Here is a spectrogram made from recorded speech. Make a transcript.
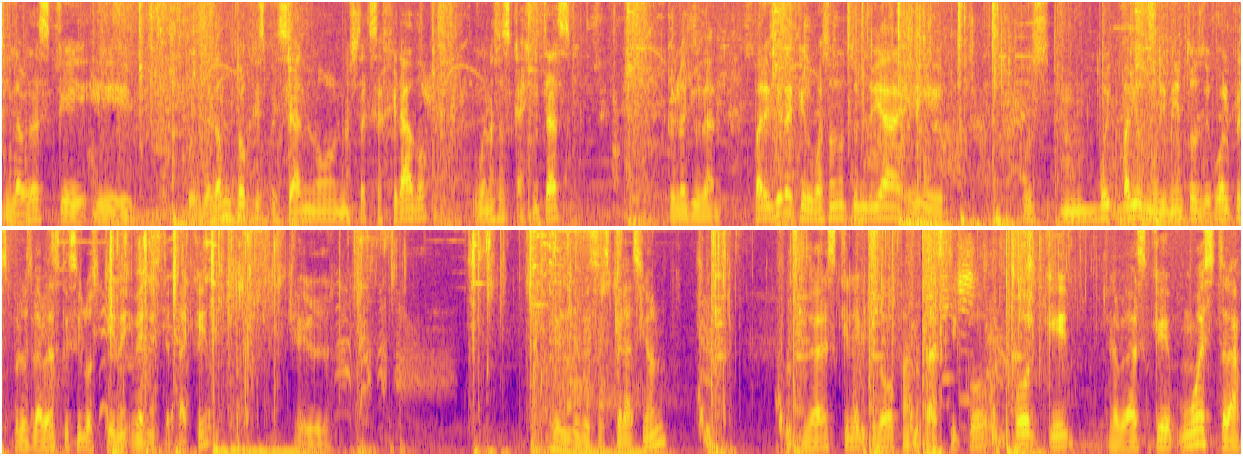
y la verdad es que eh, pues le da un toque especial, no, no está exagerado, y bueno, esas cajitas que lo ayudan. Pareciera que el guasón no tendría... Eh, pues varios movimientos de golpes, pero la verdad es que sí los tiene. Y ven este ataque. El, el de desesperación. La verdad es que le quedó fantástico porque la verdad es que muestra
